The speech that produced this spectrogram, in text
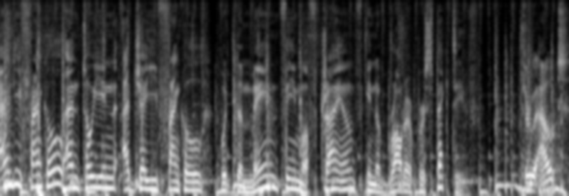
Andy Frankel and Toyin Ajayi Frankel put the main theme of triumph in a broader perspective. Throughout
